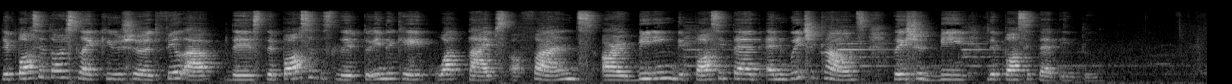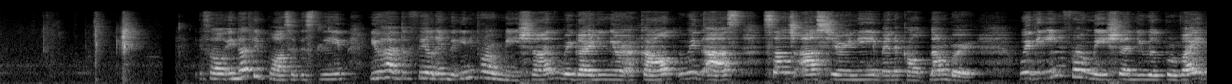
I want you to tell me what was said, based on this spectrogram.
Depositors like you should fill up this deposit slip to indicate what types of funds are being deposited and which accounts they should be deposited into. So in that deposit slip, you have to fill in the information regarding your account with us such as your name and account number. With the information you will provide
